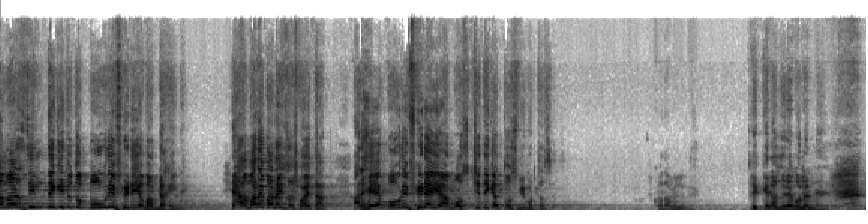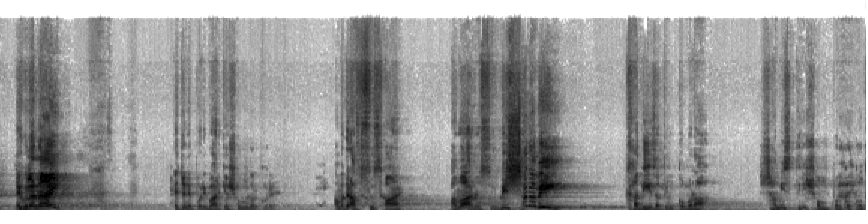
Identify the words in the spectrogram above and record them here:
আমার জিন্দগি তো বউরে ফিড়াইয়া বাপ ডাকাই নাই। হে আমারে বানাইছো শয়তান, আর হে বউরে ফিড়াইয়া মসজিদে গিয়ে তসবি পড়তেছে। কথা বলেন না। ঠিক কিনা জুড়ে বলেন না এগুলো নাই? এজন্য পরিবারকে সুন্দর করে। আমাদের আফসুস হয়, আমার বিশ্বনবী খাদিজাতুল কোবরা, স্বামী স্ত্রী সম্পর্ক কত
